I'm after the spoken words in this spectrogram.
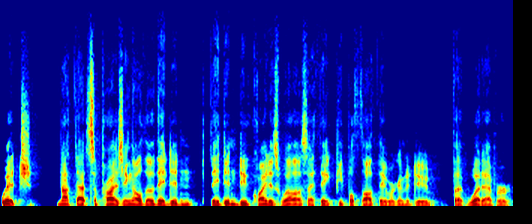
which not that surprising, although they didn't they didn't do quite as well as I think people thought they were going to do, but whatever.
